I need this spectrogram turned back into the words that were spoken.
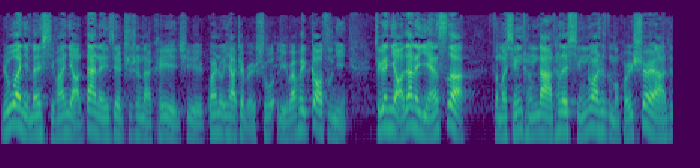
如果你们喜欢鸟蛋的一些知识呢，可以去关注一下这本书，里边会告诉你这个鸟蛋的颜色怎么形成的，它的形状是怎么回事啊，这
